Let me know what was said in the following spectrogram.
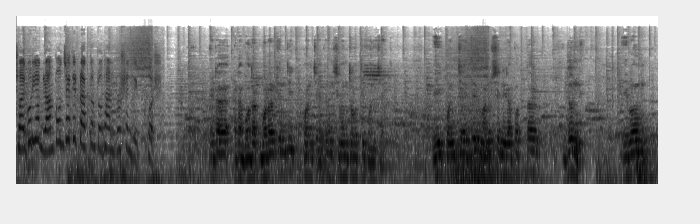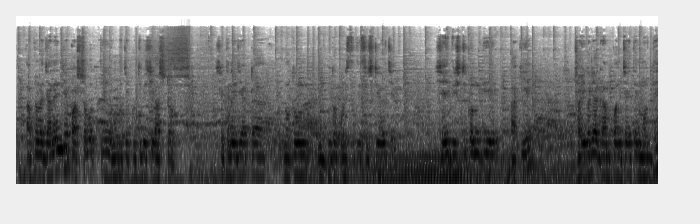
ছয়ঘরিয়া গ্রাম পঞ্চায়েতের প্রাক্তন প্রধান প্রসেনজিৎ ঘোষ। এটা একটা বর্ডার কেন্দ্রিক পঞ্চায়েত এবং সীমান্তবর্তী পঞ্চায়েত। এই পঞ্চায়েতের মানুষের নিরাপত্তার জন্য এবং আপনারা জানেন যে পার্শ্ববর্তী আমাদের যে প্রতিবেশী রাষ্ট্র সেখানে যে একটা নতুন উদ্ভূত পরিস্থিতির সৃষ্টি হয়েছে, সেই দৃষ্টিকোণ দিয়ে তাকিয়ে ছয়ঘরিয়া গ্রাম পঞ্চায়েতের মধ্যে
